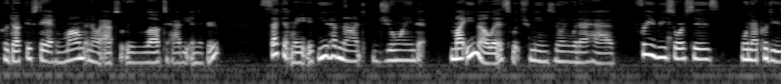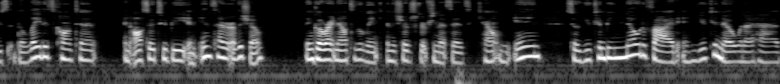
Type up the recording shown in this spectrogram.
productive stay at home mom, and I would absolutely love to have you in the group. Secondly, if you have not joined my email list, which means knowing when I have free resources, when I produce the latest content, and also to be an insider of the show, then go right now to the link in the show description that says Count Me In so you can be notified and you can know when I have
